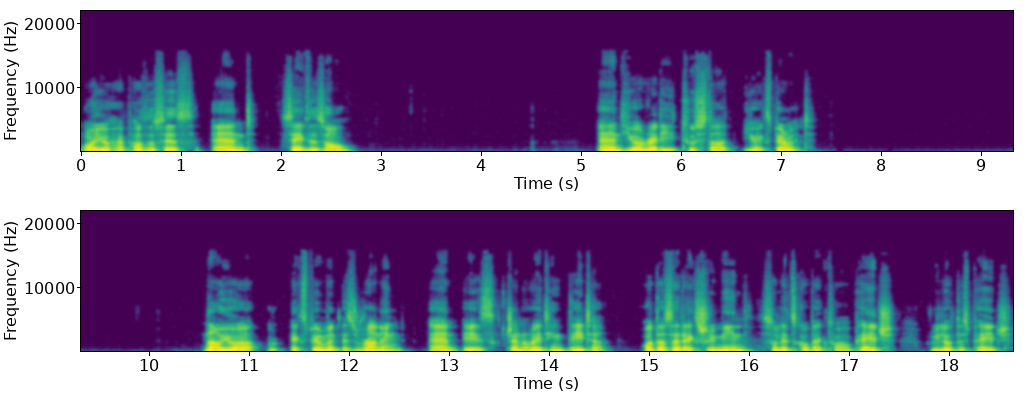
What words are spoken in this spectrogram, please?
Or your hypothesis and save this all. And you're ready to start your experiment. Now your experiment is running and is generating data. What does that actually mean? So let's go back to our page, reload this page.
